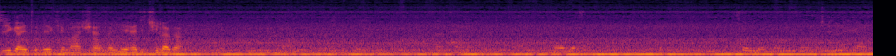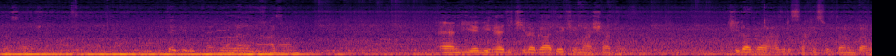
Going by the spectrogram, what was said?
جی گائے تو دیکھیے، ماشاءاللہ، یہ ہے جی چیلا کا Thank you. اینڈ یہ بھی ہے جی چیلا گاہ دیکھیے ماشاء اللہ چیلا گاہ حضرت سخی سلطان باہو۔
